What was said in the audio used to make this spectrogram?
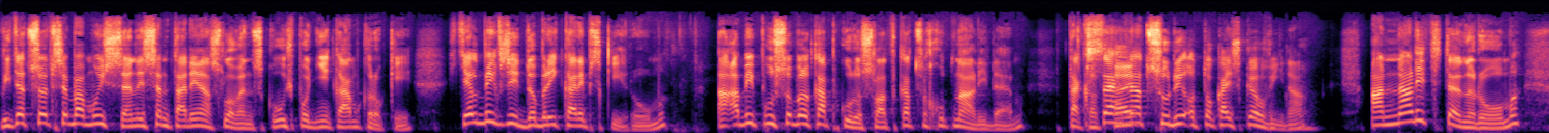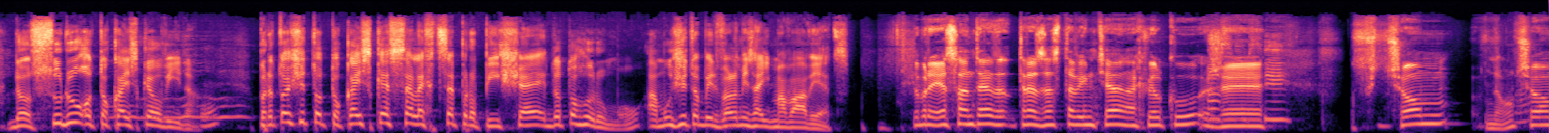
Víte, co je třeba můj sen, když jsem tady na Slovensku, už podnikám kroky. Chtěl bych vzít dobrý karibský rum a aby působil kapku do sladka, co chutná lidem, tak Ok. okay. sehnat sudy od tokajského vína a nalit ten rum do sudu od tokajského vína. Protože to tokajské se lehce propíše do toho rumu a může to být velmi zajímavá věc. Dobre, ja sa len teraz, teraz zastavím ťa na chvíľku, že v čom, No. v čom,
